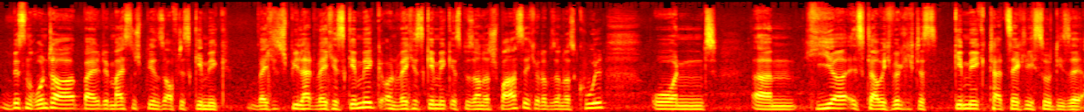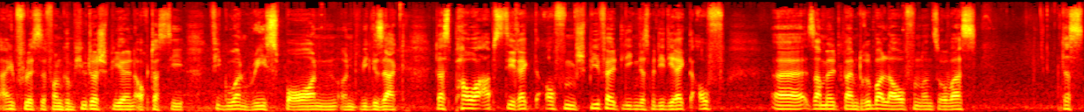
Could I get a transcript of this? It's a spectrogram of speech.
ein bisschen runter bei den meisten Spielen so auf das Gimmick. Welches Spiel hat welches Gimmick und welches Gimmick ist besonders spaßig oder besonders cool. Und ähm, hier ist, glaube ich, wirklich das Gimmick tatsächlich so diese Einflüsse von Computerspielen, auch dass die Figuren respawnen und wie gesagt, dass Power-Ups direkt auf dem Spielfeld liegen, dass man die direkt aufsammelt beim drüberlaufen und sowas. Das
